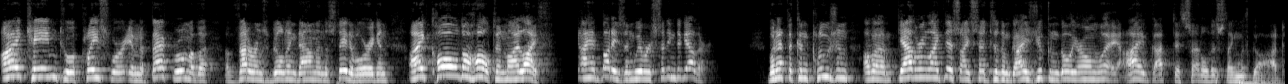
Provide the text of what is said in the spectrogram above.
I came to a place where in the back room of a, a veterans building down in the state of Oregon, I called a halt in my life. I had buddies and we were sitting together. But at the conclusion of a gathering like this, I said to them, guys, you can go your own way. I've got to settle this thing with God.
